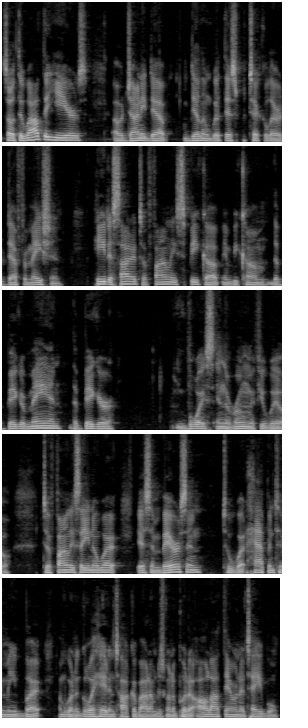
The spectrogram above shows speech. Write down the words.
So throughout the years of Johnny Depp dealing with this particular defamation, he decided to finally speak up and become the bigger man, the bigger voice in the room, if you will, to finally say, you know what, it's embarrassing to what happened to me, but I'm going to go ahead and talk about it. I'm just going to put it all out there on the table.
